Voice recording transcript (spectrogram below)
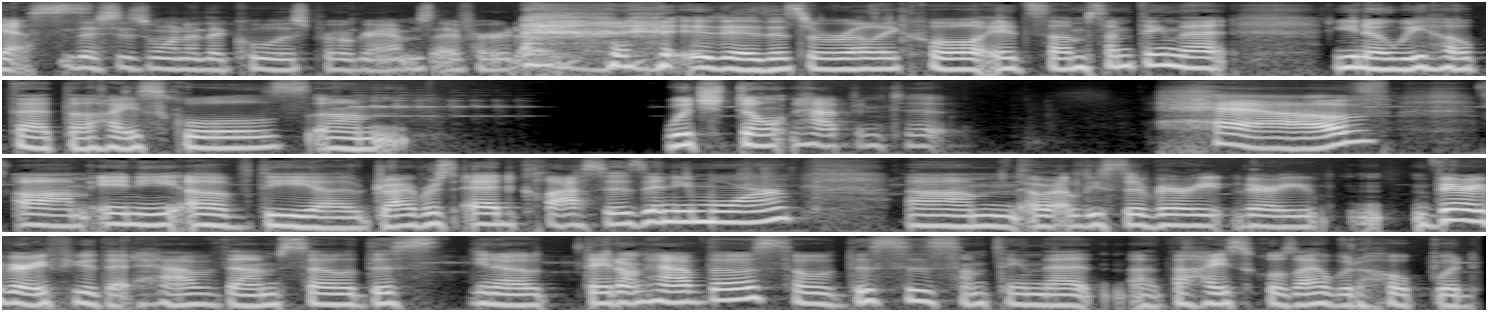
yes, this is one of the coolest programs I've heard of. it is. It's really cool. It's um, something that you know we hope that the high schools, um, which don't happen to have um, any of the uh, driver's ed classes anymore, um, or at least they're very, very, very, very few that have them. So this, you know, they don't have those. So this is something that uh, the high schools, I would hope, would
